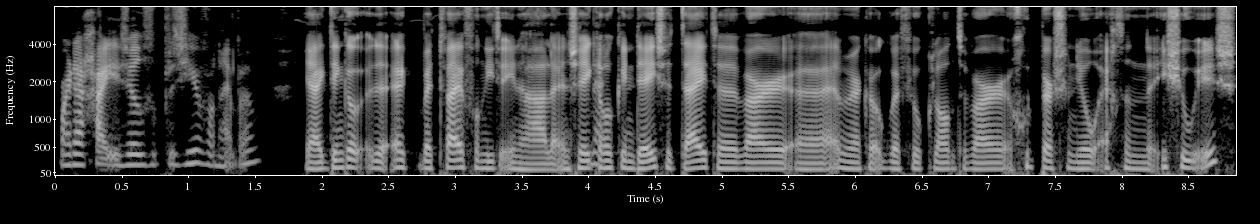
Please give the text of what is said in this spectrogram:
Maar daar ga je zoveel plezier van hebben. Ja, ik denk ook eh, bij twijfel niet inhalen. En zeker Nee. ook in deze tijden waar, eh, en we merken ook bij veel klanten waar goed personeel echt een issue is.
